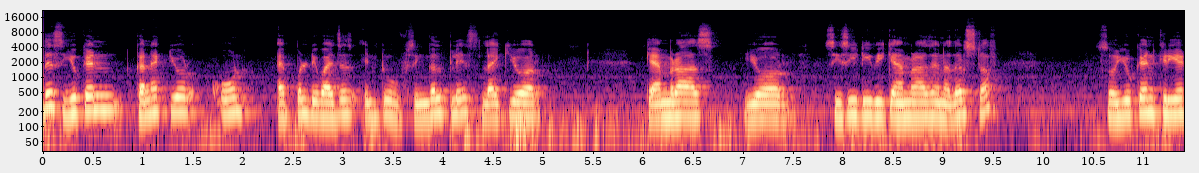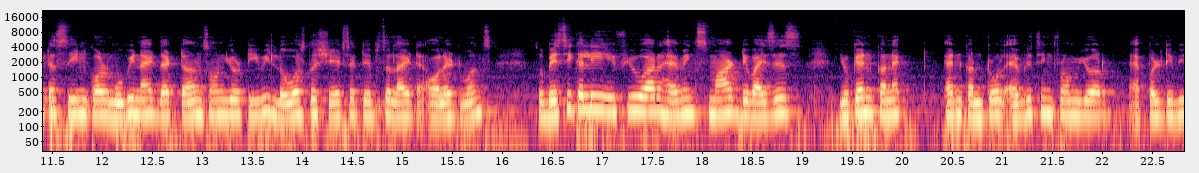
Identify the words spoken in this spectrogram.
this you can connect your own apple devices into single place like your cameras your cctv cameras and other stuff. So you can create a scene called movie night that turns on your tv lowers the shades and dims the light all at once. So basically if you are having smart devices you can connect and control everything from your apple tv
